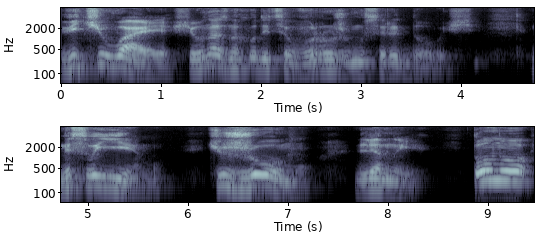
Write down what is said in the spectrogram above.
відчуває, що вона знаходиться в ворожому середовищі, не своєму, чужому для них. Тому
